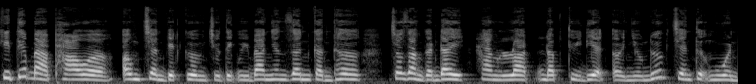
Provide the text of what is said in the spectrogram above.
Khi tiếp bà Power, ông Trần Việt Cường, Chủ tịch Ủy ban Nhân dân Cần Thơ, cho rằng gần đây hàng loạt đập thủy điện ở nhiều nước trên thượng nguồn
